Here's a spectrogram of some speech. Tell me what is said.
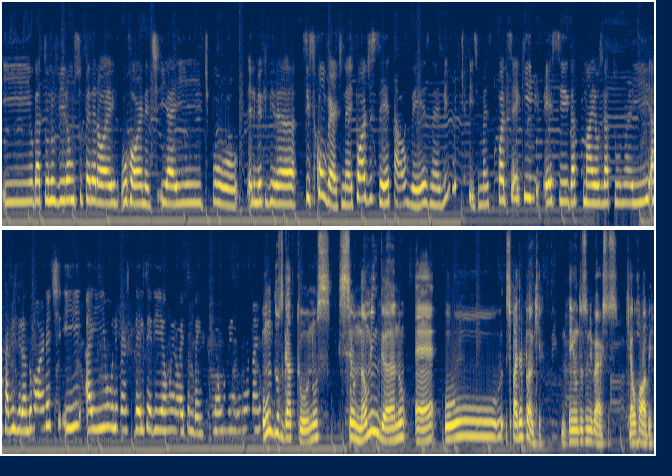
e o Gatuno vira um super-herói, o Hornet. E aí, tipo, ele meio que vira. Se, se converte, né? Pode ser, talvez, né? Muito difícil, mas pode ser que esse Miles Gatuno aí acabe virando Hornet e aí o universo dele teria um herói também. Não um mas. Um dos gatunos, se eu não me engano, é o Spider-Punk. Em um dos universos, que é o Hobby.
